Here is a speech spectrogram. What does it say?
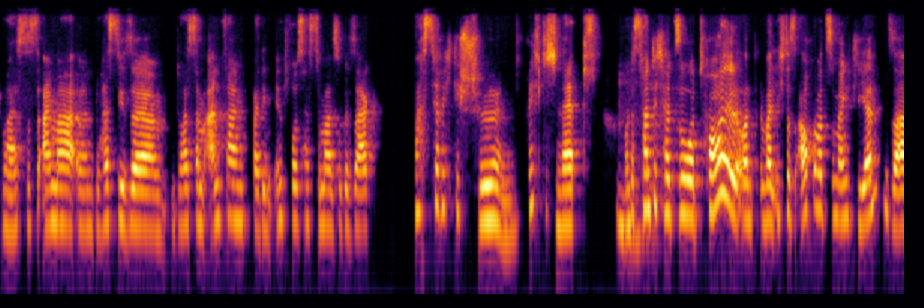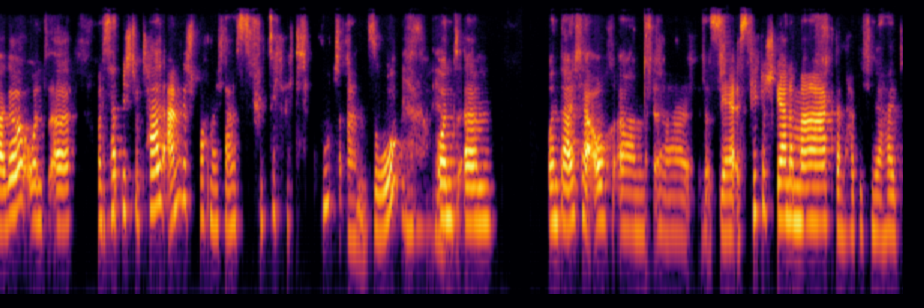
du hast es einmal, äh, du hast diese, du hast am Anfang bei dem Intros hast du mal so gesagt, machst dir richtig schön, richtig nett. Mhm. Und das mhm. fand ich halt so toll und weil ich das auch immer zu meinen Klienten sage und äh, und es hat mich total angesprochen und ich dachte, es fühlt sich richtig gut an, so. Ja, ja. Und ähm, und da ich ja auch ähm, äh, das sehr ästhetisch gerne mag, dann habe ich mir halt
